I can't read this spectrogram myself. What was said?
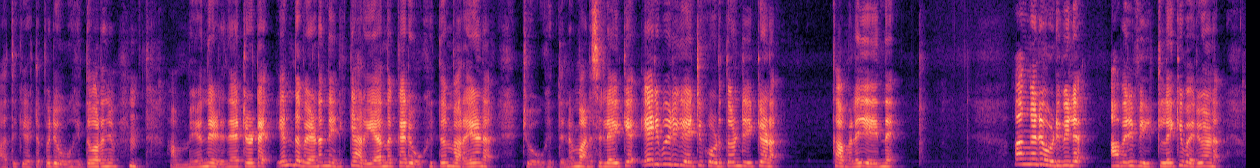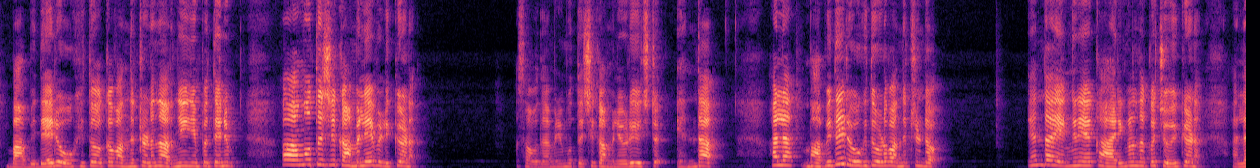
അത് കേട്ടപ്പോൾ രോഹിത് പറഞ്ഞു "ഹും, അമ്മയൊന്ന് എഴുന്നേറ്റോട്ടെ. എന്ത് വേണമെന്ന് എനിക്കറിയാന്നൊക്കെ രോഹിത്തും പറയാണ്. രോഹിത്തിന്റെ മനസ്സിലേക്ക് എരിപൊരി കയറ്റി കൊടുത്തോണ്ടിരിക്കുകയാണ് കമല ചെയ്യുന്നേ. അങ്ങനെ ഒടുവിൽ അവർ വീട്ടിലേക്ക് വരുവാണ്. ബബിതേ രോഹിത്തും ഒക്കെ വന്നിട്ടുണ്ടെന്ന് അറിഞ്ഞു കഴിഞ്ഞപ്പോഴത്തേനും മുത്തശ്ശി കമലയെ വിളിക്കുകയാണ് സൗദാമിനി മുത്തശ്ശി കമലയോട് ചോദിച്ചിട്ട് എന്താ? അല്ല ബബിത രോഹിത് ഇവിടെ വന്നിട്ടുണ്ടോ? എന്താ എങ്ങനെയാ കാര്യങ്ങൾ എന്നൊക്കെ ചോദിക്കുകയാണ് അല്ല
